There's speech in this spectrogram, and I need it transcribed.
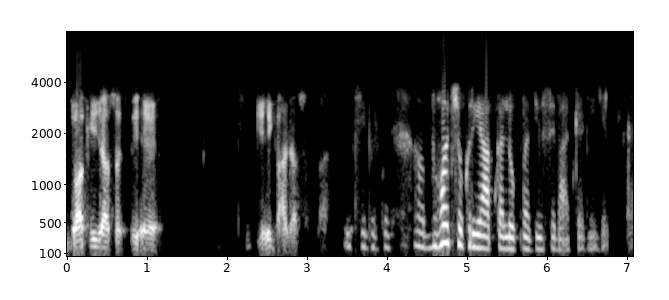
दुआ की जा सकती है। यही कहा जा सकता है। जी बिल्कुल। बहुत शुक्रिया आपका लोकमत न्यूज़ से बात करने के लिए।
